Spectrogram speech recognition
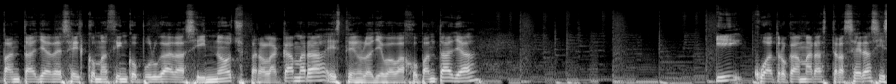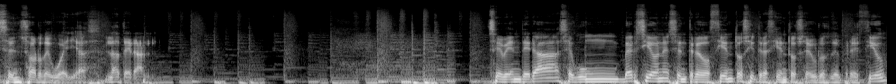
Pantalla de 6,5 pulgadas y notch para la cámara, este no lo lleva bajo pantalla. Y cuatro cámaras traseras y sensor de huellas lateral. Se venderá, según versiones, entre 200 y 300 euros de precio.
